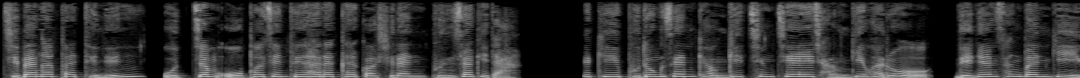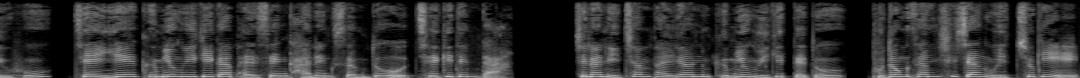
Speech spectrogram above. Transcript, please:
지방 아파트는 5.5% 하락할 것이란 분석이다. 특히 부동산 경기 침체의 장기화로 내년 상반기 이후 제2의 금융위기가 발생 가능성도 제기된다. 지난 2008년 금융위기 때도 부동산 시장 위축이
